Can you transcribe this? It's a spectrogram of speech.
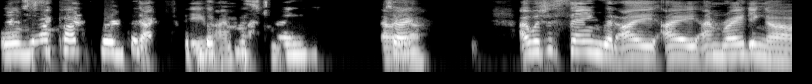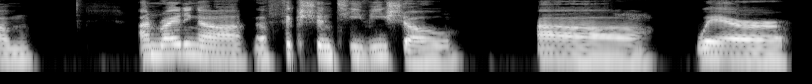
we'll wrap up with the, the question. Oh, Sorry. Yeah. I was just saying that I, I I'm writing um I'm writing a, a fiction TV show uh where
